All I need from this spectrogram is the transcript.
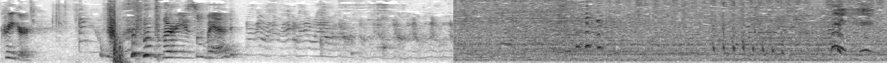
Krieger. Why are you so mad? It's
